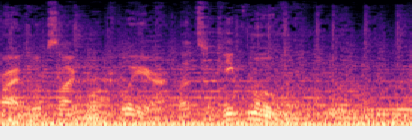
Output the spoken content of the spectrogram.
All right, looks like we're clear. Let's keep moving.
